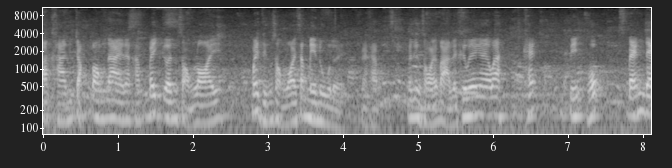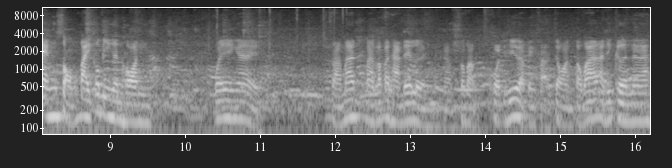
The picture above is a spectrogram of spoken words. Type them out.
ราคาที่จับต้องได้นะครับ ไม่เกิน 200 ไม่ถึง 200 สักเมนูเลยนะครับไม่ถึง 200 บาทเลยคือไม่ง่ายๆว่าแค่มีพกแบงค์แดง2ใบก็มีเงินทอนไว้ง่ายๆสามารถมารับประทานได้เลยนะครับสำหรับคนที่แบบเป็นขาจร แต่ว่าอันนี้เกินนะนะ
